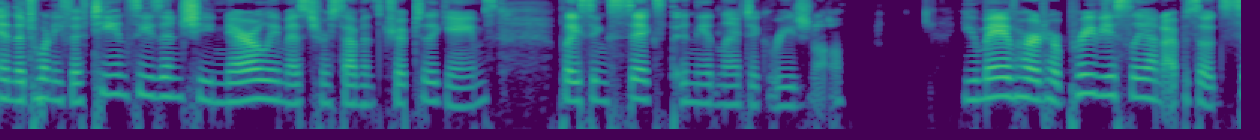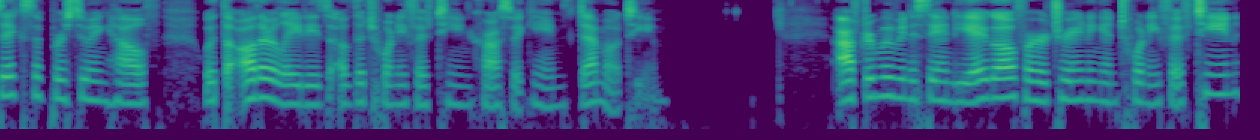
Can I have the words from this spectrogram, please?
In the 2015 season, she narrowly missed her seventh trip to the Games, placing sixth in the Atlantic Regional. You may have heard her previously on episode 6 of Pursuing Health with the other ladies of the 2015 CrossFit Games demo team. After moving to San Diego for her training in 2015,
